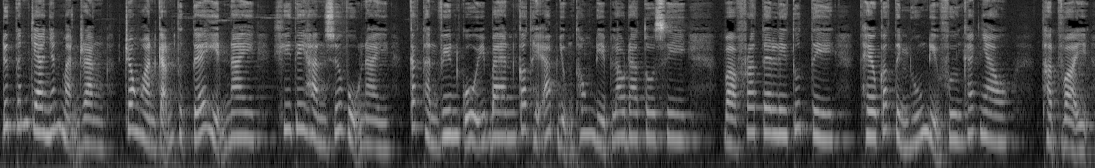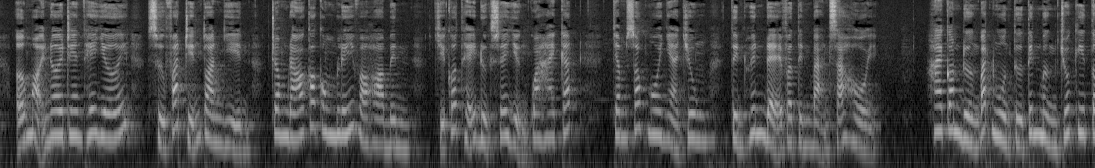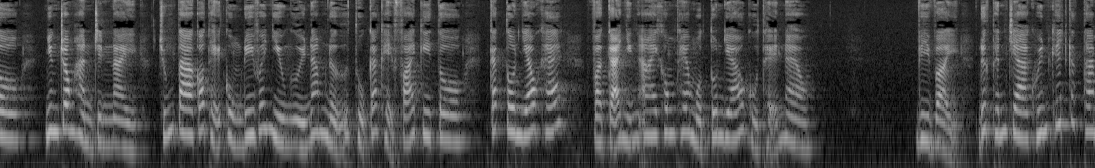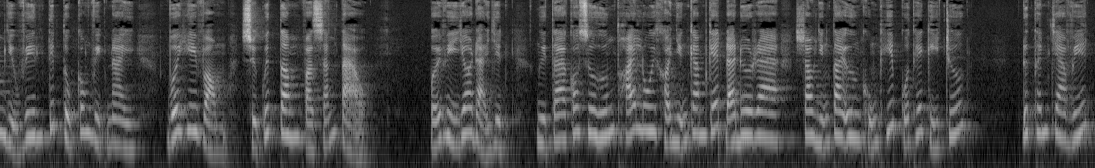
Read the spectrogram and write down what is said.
Đức Thánh Cha nhấn mạnh rằng trong hoàn cảnh thực tế hiện nay, khi thi hành sứ vụ này, các thành viên của ủy ban có thể áp dụng thông điệp Laudato Si và Fratelli Tutti theo các tình huống địa phương khác nhau. Thật vậy, ở mọi nơi trên thế giới, sự phát triển toàn diện, trong đó có công lý và hòa bình, chỉ có thể được xây dựng qua hai cách, chăm sóc ngôi nhà chung, tình huynh đệ và tình bạn xã hội. Hai con đường bắt nguồn từ tin mừng Chúa Kitô, nhưng trong hành trình này, chúng ta có thể cùng đi với nhiều người nam nữ thuộc các hệ phái Kitô, các tôn giáo khác và cả những ai không theo một tôn giáo cụ thể nào. Vì vậy, Đức Thánh Cha khuyến khích các tham dự viên tiếp tục công việc này với hy vọng, sự quyết tâm và sáng tạo. Bởi vì do đại dịch, người ta có xu hướng thoái lui khỏi những cam kết đã đưa ra sau những tai ương khủng khiếp của thế kỷ trước. Đức Thánh Cha viết,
